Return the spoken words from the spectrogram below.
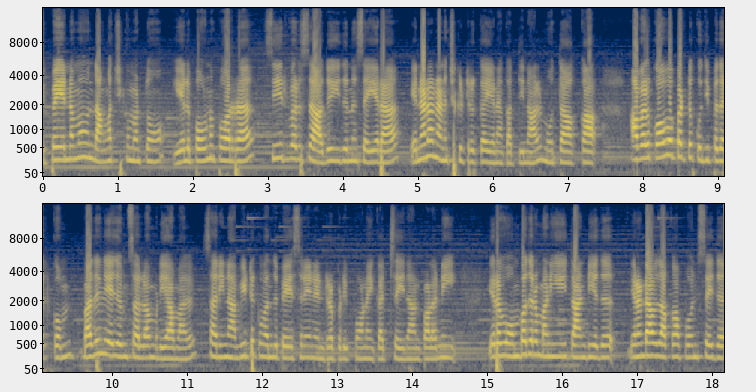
இப்போ என்னமோ உன் தங்கச்சிக்கு மட்டும் ஏழு பவுனு போடுற சீர்வரிசை அது இதுன்னு செய்கிற என்னடா நினச்சிக்கிட்டு இருக்க? என கத்தினாள் மூத்த அக்கா. அவள் கோபப்பட்டு குதிப்பதற்கும் பதில் ஏதும் சொல்ல முடியாமல் சரி நான் வீட்டுக்கு வந்து பேசுகிறேன் என்றபடி போனை கட் செய்தான் பழனி. இரவு ஒன்பதரை மணியை தாண்டியது. இரண்டாவது அக்கா ஃபோன் செய்து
